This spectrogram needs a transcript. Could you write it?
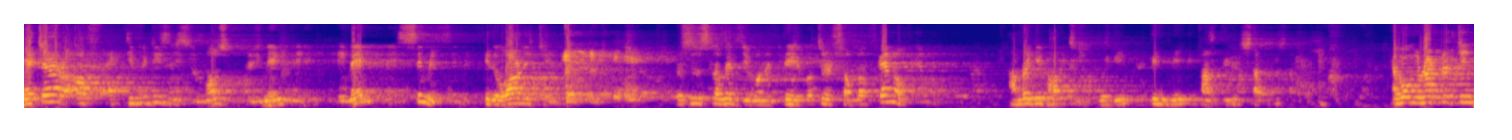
nature of activities is most remain remain কিন্তু ওয়ার্ল্ড ইজ চেঞ্জ রসুল ইসলামের জীবনে তেইশ বছরের সম্ভব কেন? আমরা কি ভাবছি দুই দিন, তিন দিন, পাঁচ দিন, সাত দিন? এবং ওনারটা চেঞ্জ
